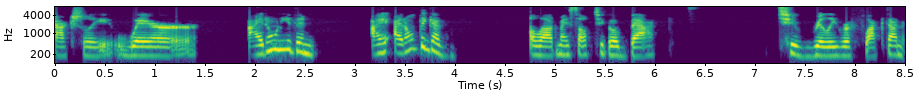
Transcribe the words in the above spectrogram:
actually, where I don't even, I I don't think I've allowed myself to go back to really reflect on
